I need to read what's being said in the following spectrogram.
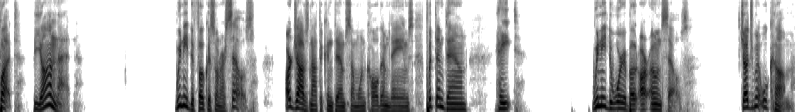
But beyond that, we need to focus on ourselves. Our job's not to condemn someone, call them names, put them down, hate. We need to worry about our own selves. Judgment will come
